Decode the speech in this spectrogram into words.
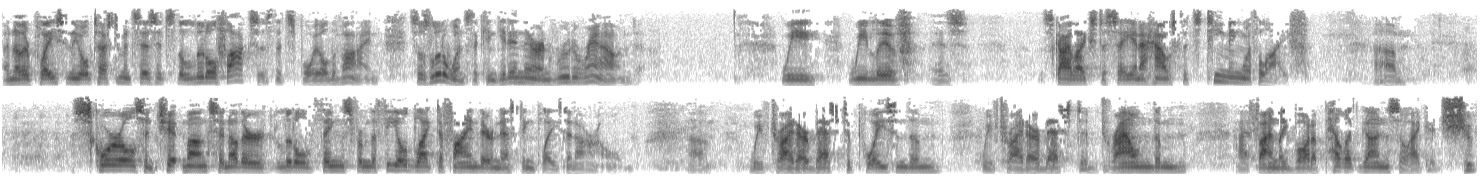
Another place in the Old Testament says it's the little foxes that spoil the vine. It's those little ones that can get in there and root around. We, we live, as Sky likes to say, in a house that's teeming with life. Um, squirrels and chipmunks and other little things from the field like to find their nesting place in our home. Um, we've tried our best to poison them. We've tried our best to drown them. I finally bought a pellet gun so I could shoot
